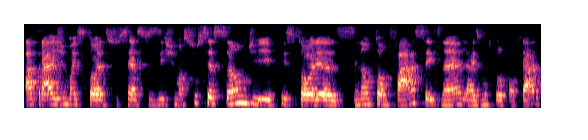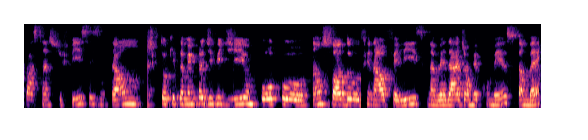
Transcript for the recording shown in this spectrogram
Atrás de uma história de sucesso existe uma sucessão de histórias não tão fáceis, né? Aliás, muito pelo contrário, bastante difíceis. Então, acho que estou aqui também para dividir um pouco, não só do final feliz, que na verdade é um recomeço também,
